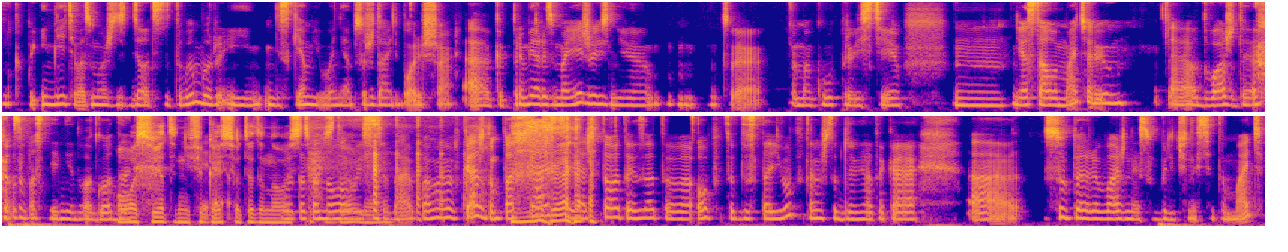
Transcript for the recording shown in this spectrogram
ну, как бы иметь возможность сделать этот выбор и ни с кем его не обсуждать больше. А, как пример из моей жизни вот, э, могу привести. Я стала матерью, дважды за последние два года. О, Света, нифига себе, вот это новость. Вот это новость, да. По-моему, в каждом подкасте я что-то из этого опыта достаю, потому что для меня такая а, супер важная субличность — это мать.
